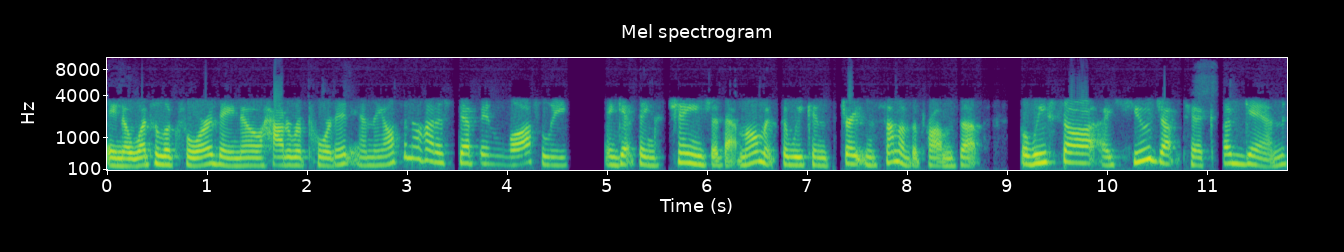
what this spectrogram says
They know what to look for, they know how to report it, and they also know how to step in lawfully and get things changed at that moment so we can straighten some of the problems up. But we saw a huge uptick again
